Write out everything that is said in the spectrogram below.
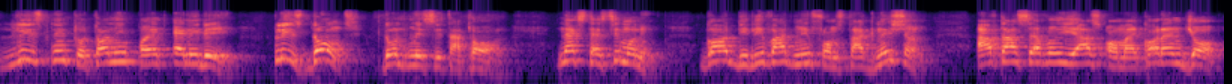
listening to Turning Point any day. Please don't. Don't miss it at all. Next testimony God delivered me from stagnation after seven years on my current job,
